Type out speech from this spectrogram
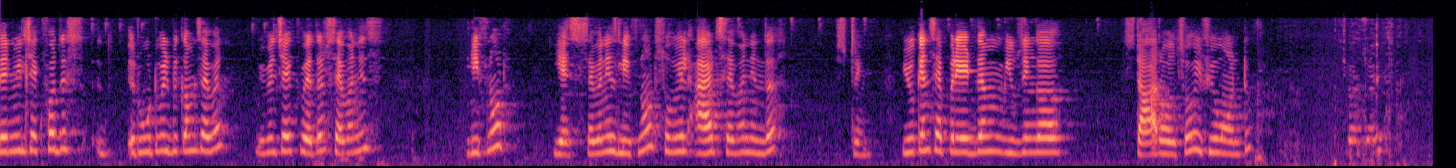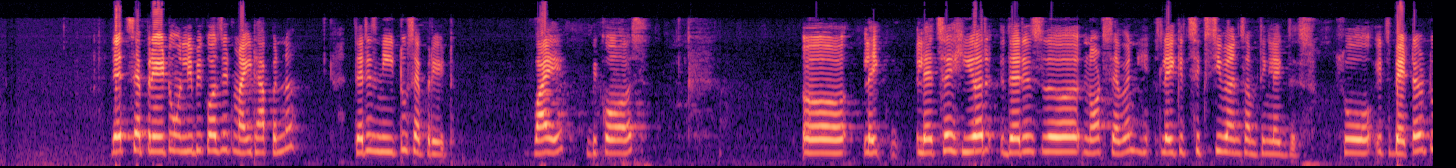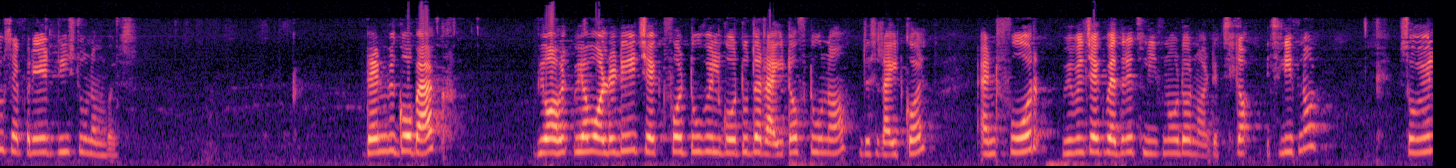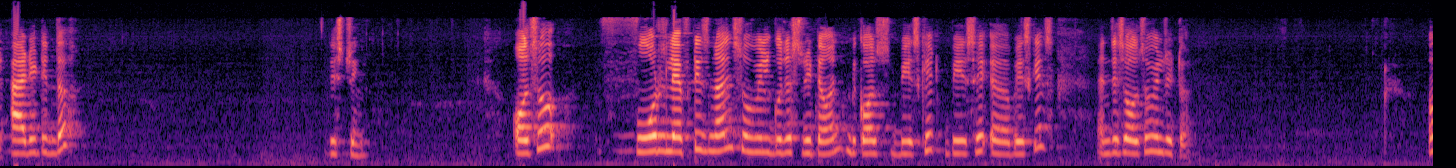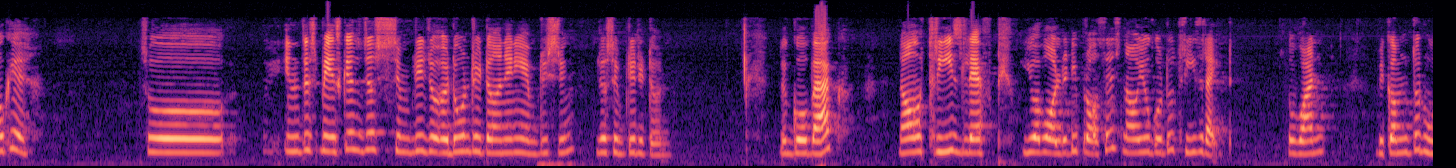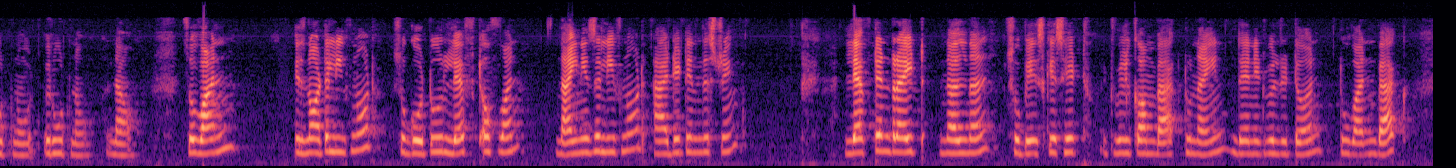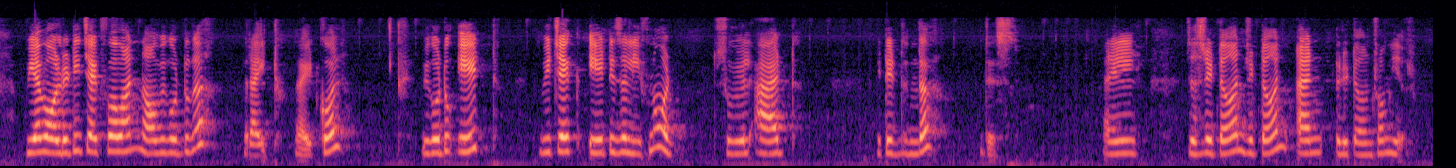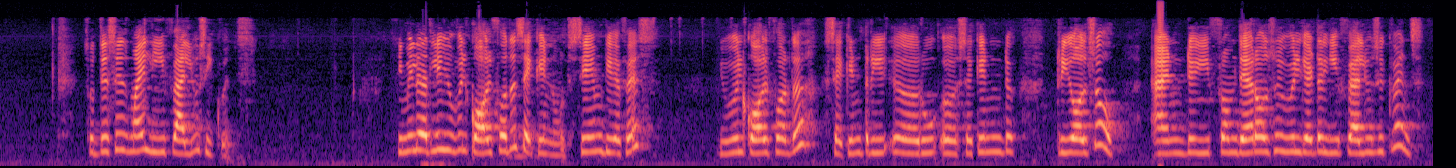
then we'll check for this root will become 7. We will check whether 7 is leaf node. Yes, 7 is leaf node. So we'll add 7 in the string. You can separate them using a star also if you want to. Let's separate only because it might happen. Na? There is need to separate. Why? Because uh, like let's say here there is uh, not 7 like it's 61 something like this so it's better to separate these two numbers then we go back we all we have already checked for 2 we'll go to the right of 2 now this right call and 4 we will check whether it's leaf node or not it's not it's leaf node so we will add it in the this string. Also 4 left is null so we'll go just return because base case base, uh, base case and this also will return. Okay. So in this base case just simply don't return any empty string just simply return. Then go back. Now 3 is left. You have already processed. Now you go to 3 is right. So 1 becomes the root node root now. Now so 1 is not a leaf node so go to left of 1 9 is a leaf node add it in the string. Left and right null null. So base case hit it will come back to 9 then it will return to 1 back. We have already checked for 1 now we go to the right right call. We go to 8 we check 8 is a leaf node. So we will add it in the this. And it will just return return and return from here. So this is my leaf value sequence similarly you will call for the second node same dfs you will call for the second tree uh, uh, second tree also. And from there also you will get a leaf value sequence.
